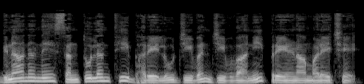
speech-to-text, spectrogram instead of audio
જ્ઞાન અને સંતુલનથી ભરેલું જીવન જીવવાની પ્રેરણા મળે છે.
